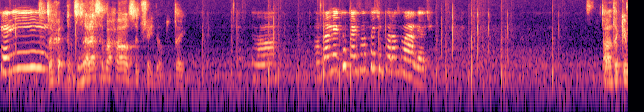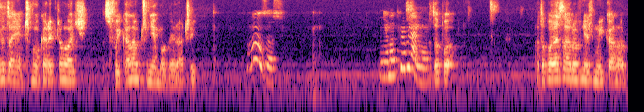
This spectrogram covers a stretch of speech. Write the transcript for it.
Czyli To, to, to zaraz chyba chaosy przyjdą tutaj. no możemy tutaj zostać i porozmawiać. A mam takie pytanie, czy mogę reklamować swój kanał, czy nie mogę raczej? Możesz. Nie ma problemu. No to, po... no to polecam również mój kanał.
